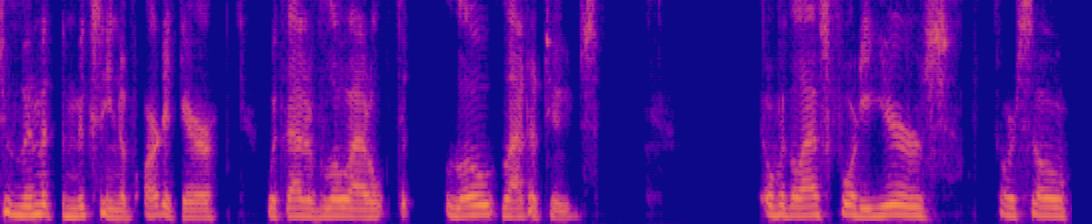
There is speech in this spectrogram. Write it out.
to limit the mixing of Arctic air with that of low, low latitudes. Over the last 40 years or so,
